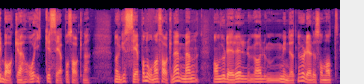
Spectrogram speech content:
tilbake og ikke se på sakene. Norge ser på noen av sakene, men vurderer, myndighetene vurderer det sånn at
